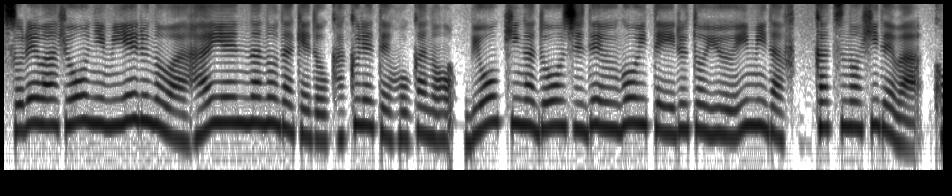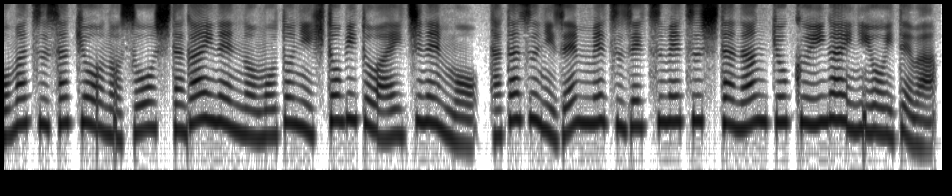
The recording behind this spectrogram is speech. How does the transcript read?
それは表に見えるのは肺炎なのだけど隠れて他の病気が同時で動いているという意味だ復活の日では小松左京のそうした概念のもとに人々は一年も経たずに全滅絶滅した南極以外においては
